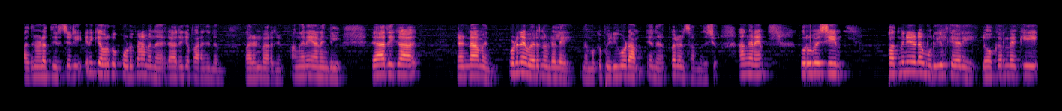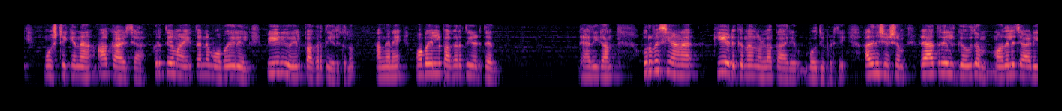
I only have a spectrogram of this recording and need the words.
അതിനുള്ള തിരിച്ചടി എനിക്ക് അവർക്ക് കൊടുക്കണമെന്ന് രാധിക പറഞ്ഞതും വരുൺ പറഞ്ഞു. അങ്ങനെയാണെങ്കിൽ രാധിക രണ്ടാമൻ ഉടനെ വരുന്നുണ്ടല്ലേ? നമുക്ക് പിടികൂടാം എന്ന് വരുൺ സമ്മതിച്ചു. അങ്ങനെ ഉർവശി പത്മിനിയുടെ മുറിയിൽ കയറി ലോക്കറിന്റെ കീ മോഷ്ടിക്കുന്ന ആ കാഴ്ച കൃത്യമായി തന്റെ മൊബൈലിൽ വീഡിയോയിൽ പകർത്തിയെടുക്കുന്നു. അങ്ങനെ മൊബൈലിൽ പകർത്തിയെടുത്ത് രാധിക ഉർവശിയാണ് കീ എടുക്കുന്നതെന്നുള്ള കാര്യം ബോധ്യപ്പെടുത്തി. അതിനുശേഷം രാത്രിയിൽ ഗൗതം മതിൽ ചാടി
